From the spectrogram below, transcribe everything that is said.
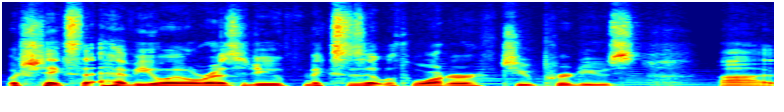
which takes that heavy oil residue, mixes it with water to produce uh,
